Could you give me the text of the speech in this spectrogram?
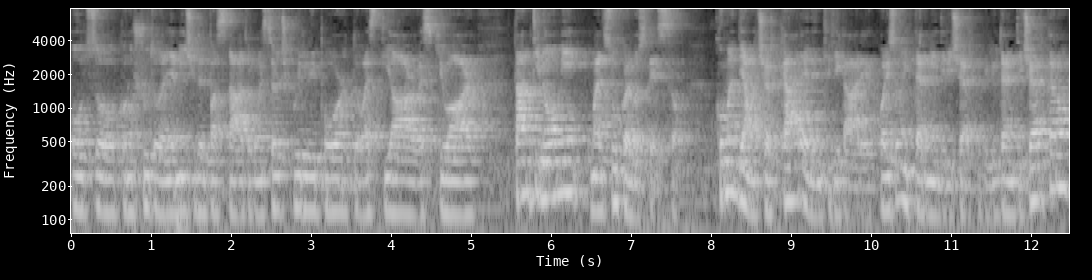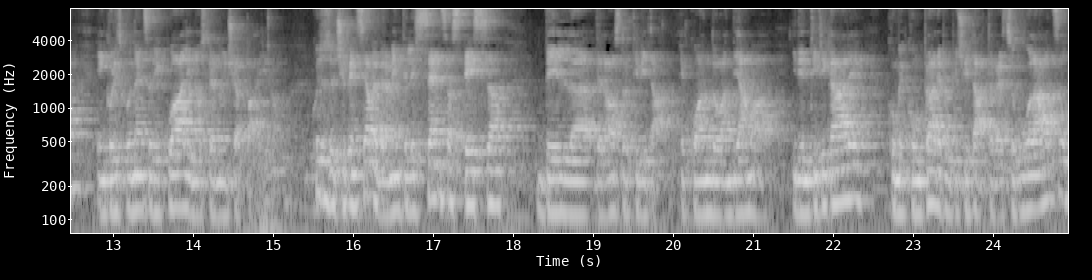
also conosciuto dagli amici del passato come Search Query Report o STR o SQR, tanti nomi ma il succo è lo stesso. Come andiamo a cercare e identificare quali sono i termini di ricerca che gli utenti cercano e in corrispondenza dei quali i nostri annunci appaiono? Questo se ci pensiamo è veramente l'essenza stessa del, della nostra attività e quando andiamo a identificare come comprare pubblicità attraverso Google Ads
